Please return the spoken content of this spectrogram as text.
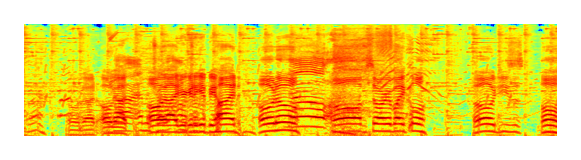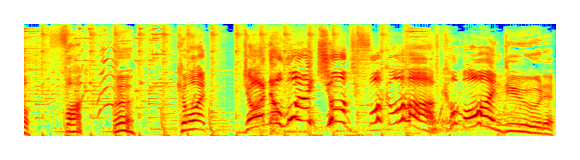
Oh god. Oh Uh, god. Oh god. You're gonna get behind. Oh no. No. Oh, I'm sorry, Michael. Oh Jesus. Oh fuck. Ugh. Come on. John. No. What? I jumped. Fuck off. Come on, dude.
